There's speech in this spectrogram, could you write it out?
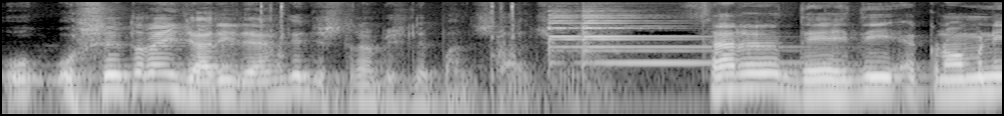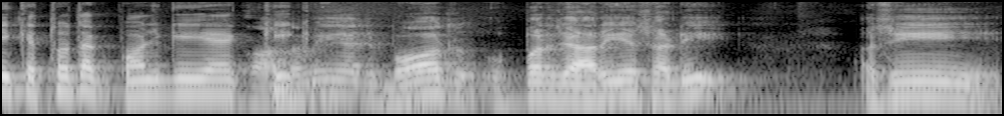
ਉਹ ਉਸੇ ਤਰ੍ਹਾਂ ਹੀ ਜਾਰੀ ਰਹਿਣਗੇ ਜਿਸ ਤਰ੍ਹਾਂ ਪਿਛਲੇ 5 ਸਾਲ 'ਚ। ਸਰ ਦੇਸ਼ ਦੀ ਇਕਨੋਮੀ ਕਿੱਥੋਂ ਤੱਕ ਪਹੁੰਚ ਗਈ ਹੈ? ਕੀ ਇਕਨੋਮੀ ਅੱਜ ਬਹੁਤ ਉੱਪਰ ਜਾ ਰਹੀ ਹੈ ਸਾਡੀ। ਅਸੀਂ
